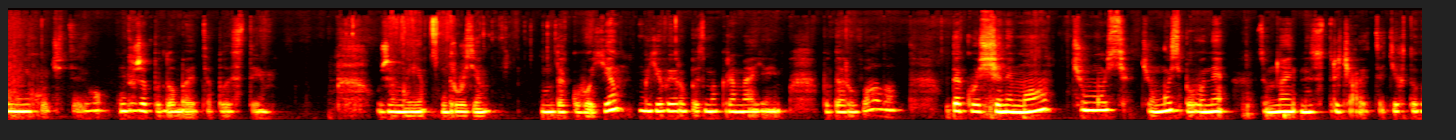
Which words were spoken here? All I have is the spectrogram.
і мені хочеться його дуже подобається плести. Уже мої друзі, декого є мої вироби з макраме, я їм подарувала. Декого ще нема чомусь, чомусь, бо вони зі мною не зустрічаються. Ті, хто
